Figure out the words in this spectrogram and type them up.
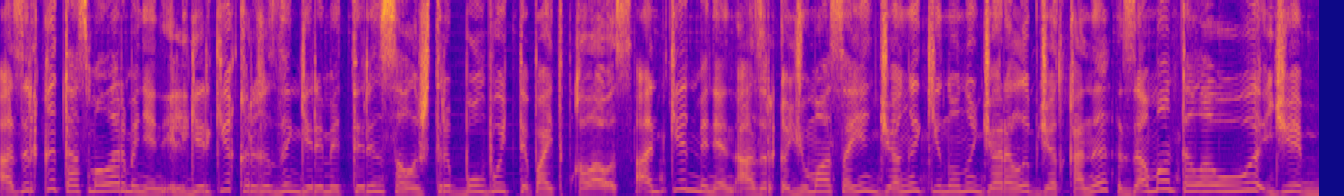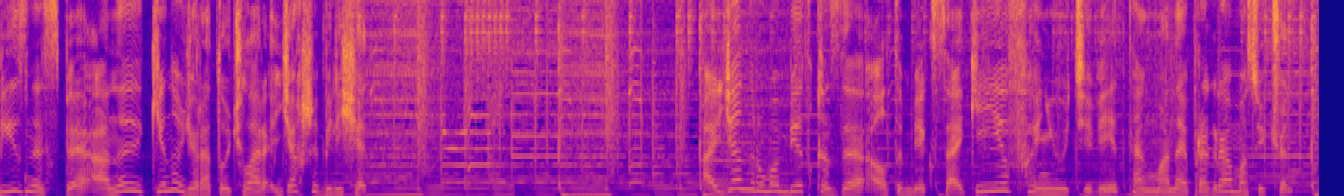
азыркы тасмалар менен илгерки кыргыздын кереметтерин салыштырып болбойт деп айтып калабыз. Анткен менен азыркы жума сайын жаңы кинонун жаралып жатканы заман талабыбы же бизнеспи аны кино жаратуучулар жакшы билишет. Айжан романбет кызы алтынбек сакиев нью тв таң маанай программасы үчүн.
